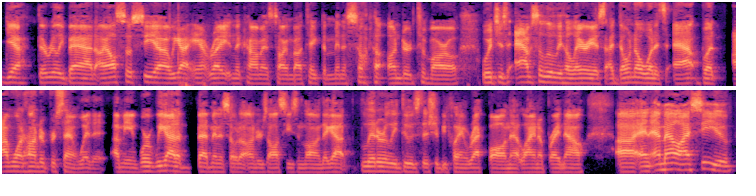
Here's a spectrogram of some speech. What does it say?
Yeah, they're really bad. I also see uh, we got Ant Wright in the comments talking about take the Minnesota under tomorrow, which is absolutely hilarious. I don't know what it's at, but I'm 100% with it. I mean, we're we got to bet Minnesota unders all season long. They got literally dudes that should be playing rec ball in that lineup right now. Uh, and ML, I see you.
